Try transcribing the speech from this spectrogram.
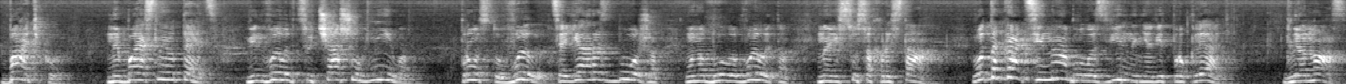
батько, Небесний Отець, він вилив цю чашу гніва. Просто вилив. Ця ярость Божа, вона була вилита на Ісуса Христа. От така ціна була звільнення від проклять для нас.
